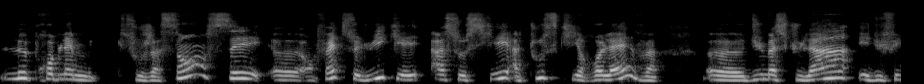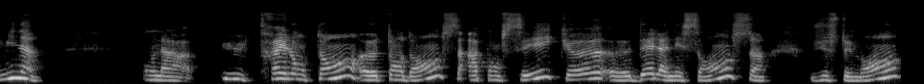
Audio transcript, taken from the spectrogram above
Le problème sous-jacent, c'est euh, en fait celui qui est associé à tout ce qui relève euh, du masculin et du féminin. On a eu très longtemps euh, tendance à penser que dès la naissance, justement,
